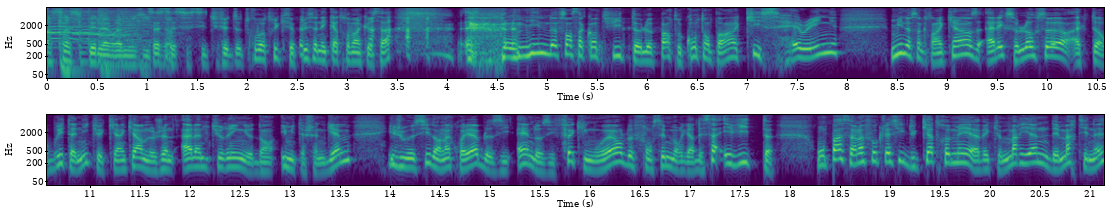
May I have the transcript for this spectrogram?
Ah, ça, c'était de la vraie musique. Ça, ça. si tu fais, tu trouves un truc qui fait plus années 80 que ça. 1958, le peintre contemporain Keith Haring. 1995, Alex Lawther, acteur britannique qui incarne le jeune Alan Turing dans Imitation Game. Il joue aussi dans l'incroyable The End of the Fucking World. Foncez me regarder ça et vite. On passe à l'info classique du 4 mai avec Marianne de Martinez,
